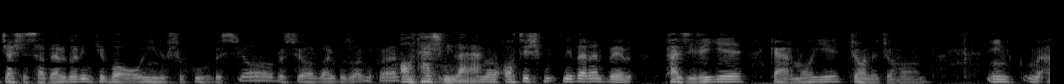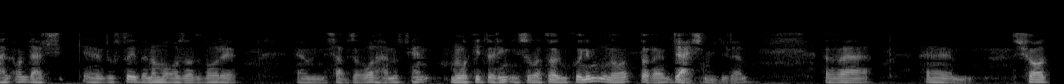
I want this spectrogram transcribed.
جشن صدر رو داریم که با آین و شکوه بسیار بسیار برگزار می‌کنن. آتش می‌برن. آتش می‌برن به پذیره گرمای جان جهان. این الان در روستایی به نام آزادوار سبزوار هنوز چند موقعی داریم این صحبت ها می‌کنیم اونا دارن جشن می‌گیرن. و شاد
